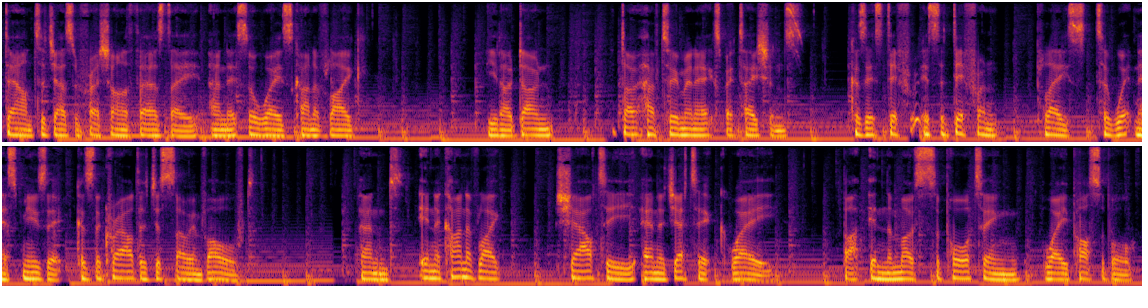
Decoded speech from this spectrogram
down to Jazz Refresh on a Thursday, and it's always kind of like, you know, don't don't have too many expectations because it's different. It's a different place to witness music because the crowd are just so involved, and in a kind of like shouty, energetic way, but in the most supporting way possible.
